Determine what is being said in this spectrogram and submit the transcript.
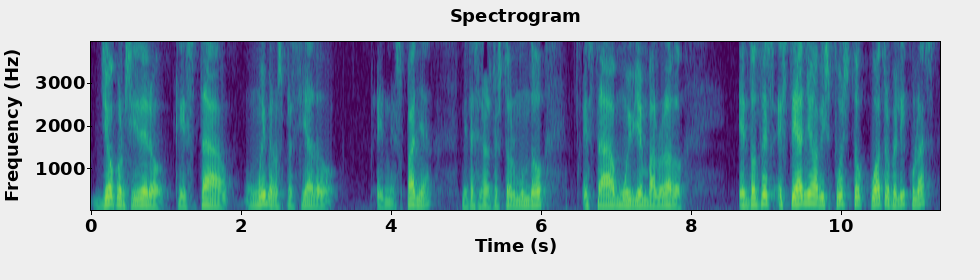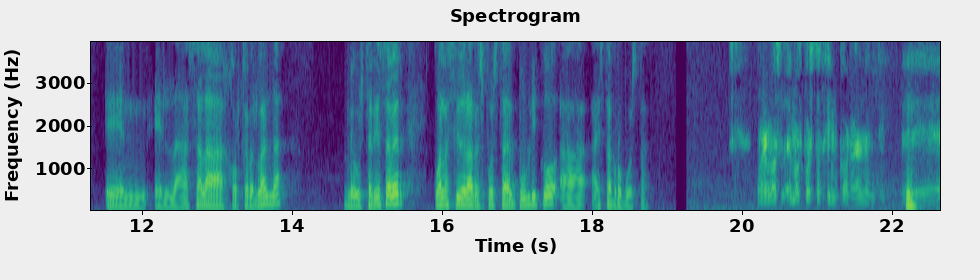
yo considero que está muy menospreciado en España, mientras en el resto del mundo está muy bien valorado. Entonces, este año habéis puesto cuatro películas en, la sala Jorge Berlanga. Me gustaría saber ¿Cuál ha sido la respuesta del público a esta propuesta? Bueno, hemos, hemos puesto cinco realmente. Eh,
